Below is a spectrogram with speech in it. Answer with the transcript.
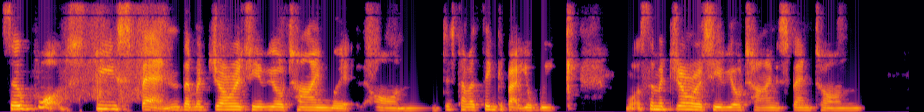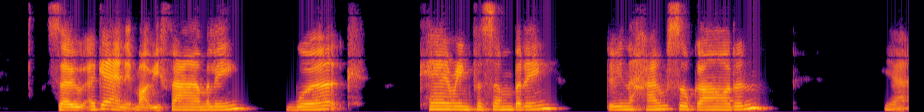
So, what do you spend the majority of your time with on? Just have a think about your week. What's the majority of your time spent on? So, again, it might be family, work, caring for somebody, doing the house or garden. Yeah,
